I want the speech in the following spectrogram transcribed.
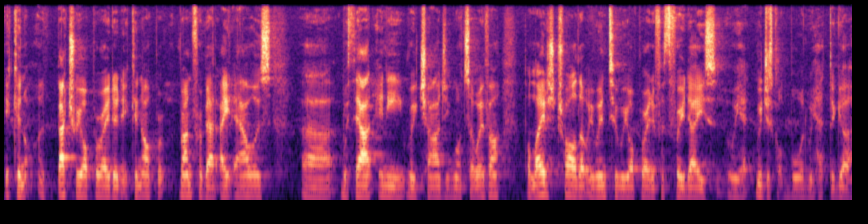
It can uh, battery operated. It can run for about eight hours uh, without any recharging whatsoever. The latest trial that we went to, we operated for three days. We, had, we just got bored, we had to go.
